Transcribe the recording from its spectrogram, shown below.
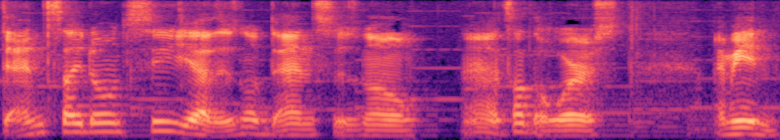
dents I don't see. Yeah, there's no dents. There's no... Eh, it's not the worst. I mean,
